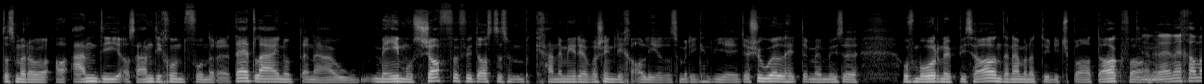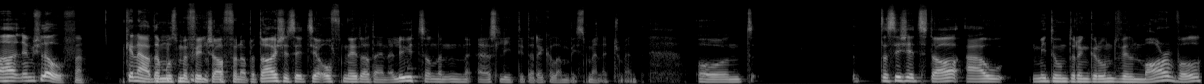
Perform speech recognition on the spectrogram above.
dass man an Ende, als Ende kommt von einer Deadline und dann auch mehr muss schaffen für das, das kennen wir ja wahrscheinlich alle, dass wir irgendwie in der Schule hätten wir müssen auf morgen etwas haben und dann haben wir natürlich spät angefangen. Und dann kann man halt nicht mehr schlafen. Genau, da muss man viel schaffen, aber da ist es jetzt ja oft nicht an diesen Leuten, sondern es liegt in der Regel am Missmanagement. Und das ist jetzt da auch mitunter ein Grund, weil Marvel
